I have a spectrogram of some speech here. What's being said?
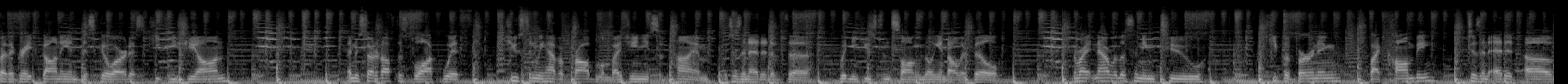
by the great Ghanaian disco artist Kiki Gyan. And we started off this block with Houston We Have a Problem by Genius of Time, which is an edit of the Whitney Houston song Million Dollar Bill. And right now we're listening to Keep a Burning by Combi, which is an edit of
